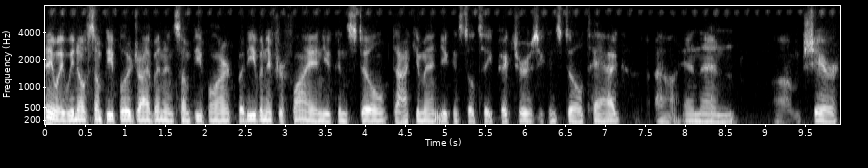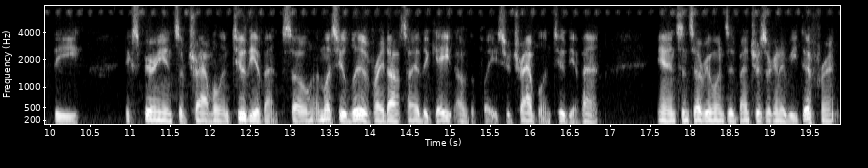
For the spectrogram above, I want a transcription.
anyway, we know some people are driving and some people aren't. But even if you're flying, you can still document, you can still take pictures, you can still tag, uh, and then um, share the experience of traveling to the event. So unless you live right outside the gate of the place, you're traveling to the event. And since everyone's adventures are going to be different,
